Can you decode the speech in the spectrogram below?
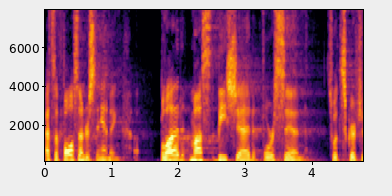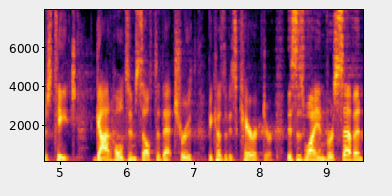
That's a false understanding. Blood must be shed for sin. That's what the scriptures teach. God holds himself to that truth because of his character. This is why in verse 7,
